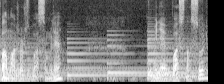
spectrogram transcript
фа мажор с басом ля, поменяю бас на соль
